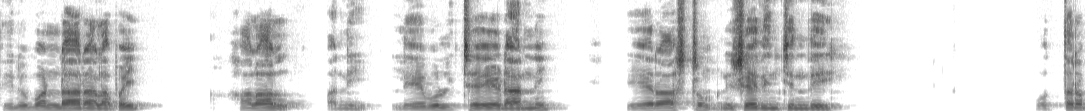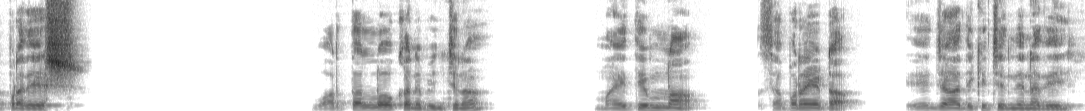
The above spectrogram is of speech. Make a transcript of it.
తినుబండారాలపై హలాల్ అని లేబుల్ చేయడాన్ని ఏ రాష్ట్రం నిషేధించింది? ఉత్తరప్రదేశ్. వార్తల్లో కనిపించిన మైతిమ్నా సెపరేటా ఏ జాతికి చెందినది?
